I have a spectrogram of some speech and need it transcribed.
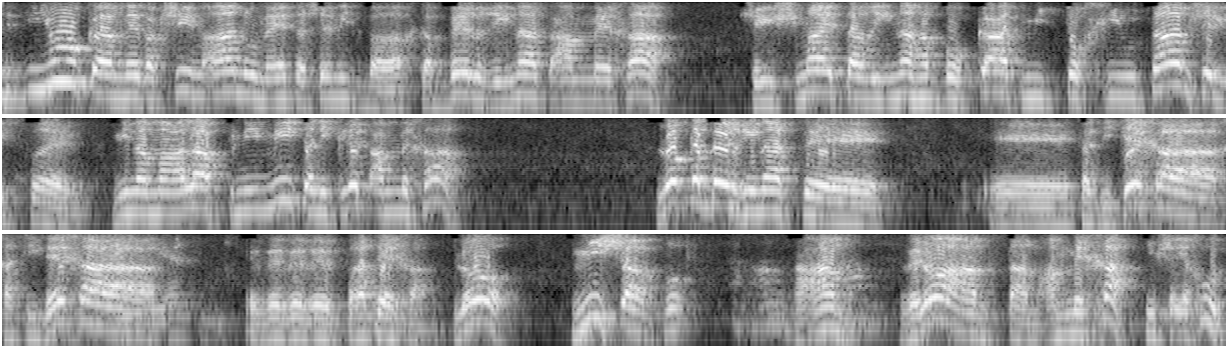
בדיוק המבקשים אנו מאת השם יתברך, קבל רינת עמך, שישמע את הרינה הבוקעת מתוכיותם של ישראל, מן המעלה הפנימית הנקראת עמך. לא קבל רינת אה, צדיקיך, חסידיך ופרטיך. לא. מי שר פה? העם. ולא העם סתם, עמך, עם שייכות.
